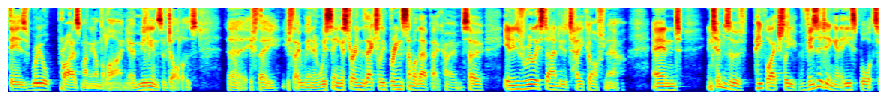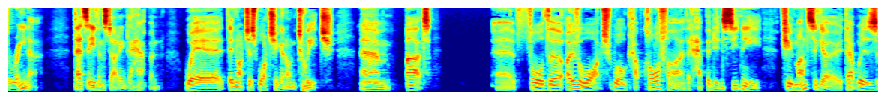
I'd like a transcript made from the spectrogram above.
there's real prize money on the line, you know, millions of dollars uh, if they if they win. And we're seeing Australians actually bring some of that back home. So it is really starting to take off now. And in terms of people actually visiting an esports arena, that's even starting to happen where they're not just watching it on Twitch, um, but uh, for the Overwatch World Cup qualifier that happened in Sydney a few months ago, that was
